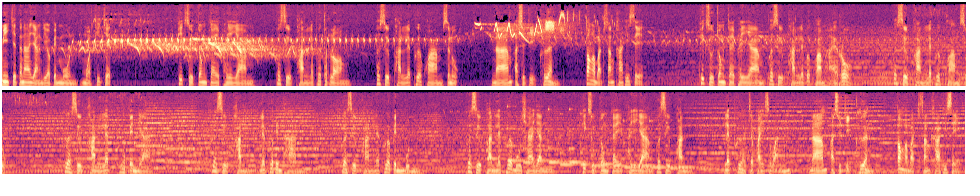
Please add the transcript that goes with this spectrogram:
มีเจตนาอย่างเดียวเป็นมูล หมวดที่ 7 ภิกษุจงใจพยายาม เพื่อสืบพันธุ์และเพื่อทดลอง เพื่อสืบพันธุ์และเพื่อความสนุก น้ำอสุจิเคลื่อน ต้องอบัตสังฆาทิเศษภิกษุจงใจพยายามเพื่อสืบพันธุ์และเพื่อความหายโรค เพื่อสืบพันธุ์และเพื่อความสุข เพื่อสืบพันธุ์และเพื่อเป็นยา เพื่อสืบพันธุ์และเพื่อเป็นทาน เพื่อสืบพันธุ์และเพื่อเป็นบุญ พื่อสืบพันธุ์และเพื่อบูชายัน ภิกษุจงใจพยายามเพื่อสืบพันธุ์และเพื่อจะไปสวรรค์ น้ำอสุจิเคลื่อน ต้องอบัตสังฆาทิเศษ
